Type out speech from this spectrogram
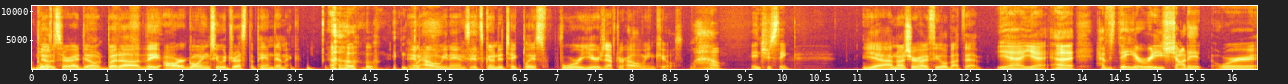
No, sir, I don't. But uh, they are going to address the pandemic Oh, in Halloween Ends. It's going to take place four years after Halloween Kills. wow. Interesting. Yeah, I'm not sure how I feel about that. Yeah, yeah. Uh, have they already shot it, or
